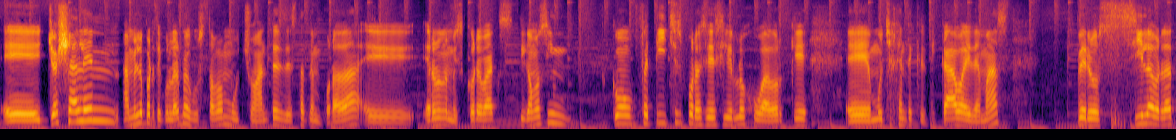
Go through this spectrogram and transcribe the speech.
Eh, Josh Allen, a mí lo particular me gustaba mucho antes de esta temporada. era uno de mis corebacks, digamos, como fetiches, por así decirlo, jugador que mucha gente criticaba y demás pero sí, la verdad,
